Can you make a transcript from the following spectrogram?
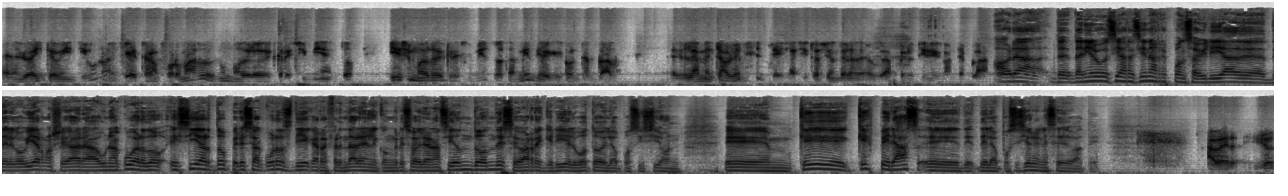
en el 2021 hay que transformarlo en un modelo de crecimiento. Y ese modelo de crecimiento también tiene que contemplar lamentablemente la situación de la deuda, pero tiene que contemplar. Ahora, Daniel, vos decías recién es responsabilidad de- del gobierno llegar a un acuerdo. Es cierto, pero ese acuerdo se tiene que refrendar en el Congreso de la Nación, donde se va a requerir el voto de la oposición. Eh, ¿qué, qué esperás eh, de, de la oposición en ese debate? A ver, yo,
